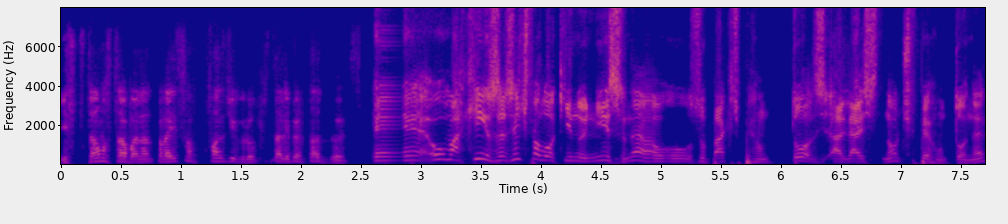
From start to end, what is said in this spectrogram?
Estamos trabalhando para isso a fase de grupos da Libertadores. É, o Marquinhos, a gente falou aqui no início, né? O Zupac te perguntou, aliás, não te perguntou, né?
